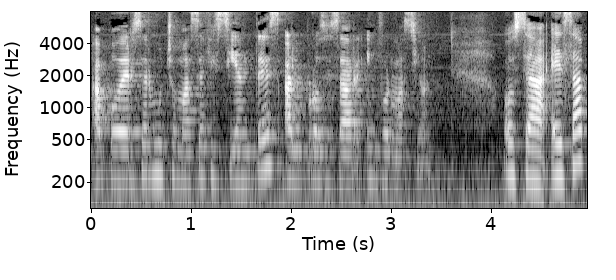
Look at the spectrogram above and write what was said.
a poder ser mucho más eficientes al procesar información. O sea, esa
